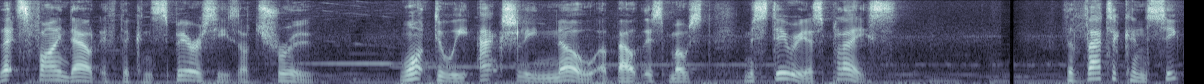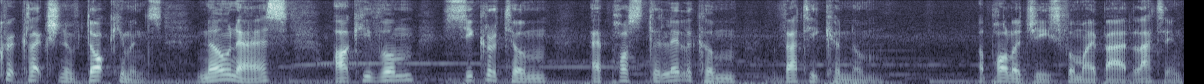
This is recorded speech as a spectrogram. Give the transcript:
Let's find out if the conspiracies are true. What do we actually know about this most mysterious place? The Vatican's secret collection of documents, known as Archivum Secretum Apostolicum Vaticanum. Apologies for my bad Latin.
